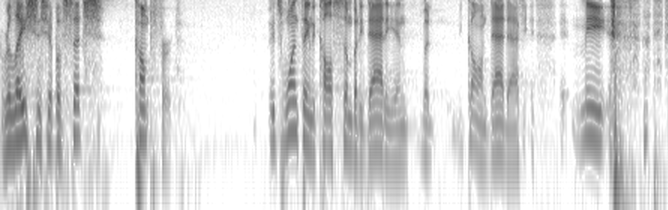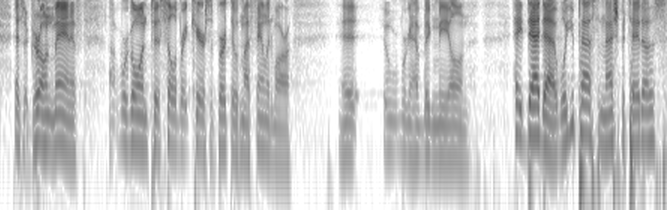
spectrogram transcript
relationship of such comfort. It's one thing to call somebody daddy, and but you call him dad. If, me, as a grown man, if uh, we're going to celebrate Karis's birthday with my family tomorrow, it, we're going to have a big meal, and hey, dad, dad, will you pass the mashed potatoes?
